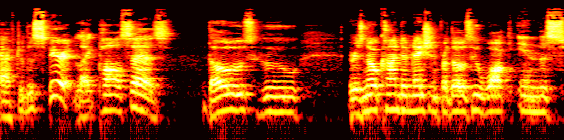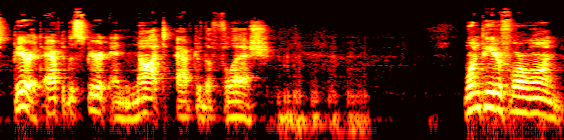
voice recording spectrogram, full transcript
after the Spirit, like Paul says. Those who, there is no condemnation for those who walk in the Spirit, after the Spirit, and not after the flesh. 1 Peter 4 1.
